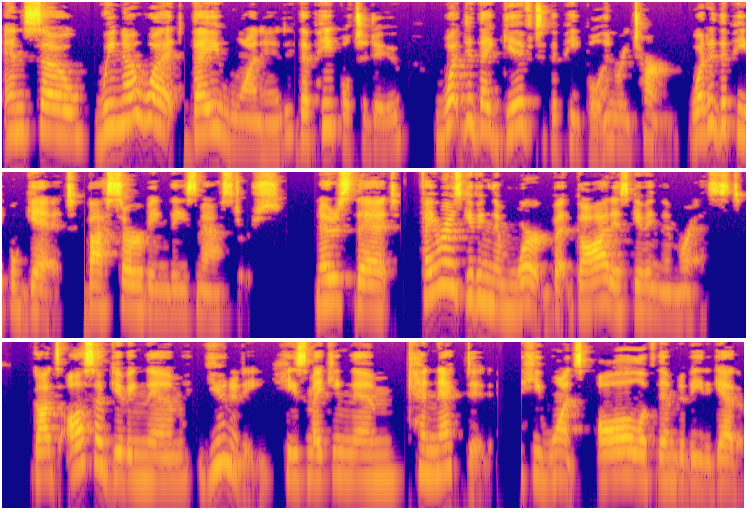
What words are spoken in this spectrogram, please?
And so we know what they wanted the people to do. What did they give to the people in return? What did the people get by serving these masters? Notice that Pharaoh's giving them work, but God is giving them rest. God's also giving them unity. He's making them connected. He wants all of them to be together.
